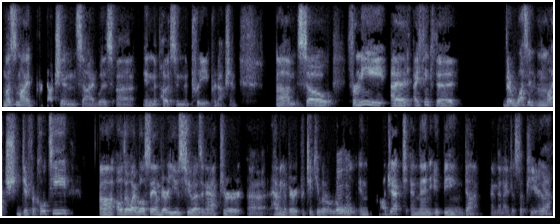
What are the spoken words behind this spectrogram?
Most of hmm my production side was uh, in the post and the pre-production. Um, so for me, I, I think that there wasn't much difficulty. Uh, although I will say I'm very used to as an actor uh, having a very particular role in the project and then it being done. And then I just Yeah. appear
